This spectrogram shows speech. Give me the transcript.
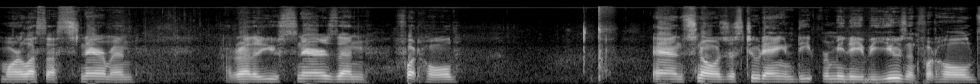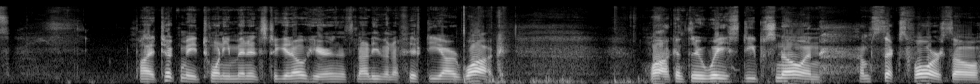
more or less a snareman. I'd rather use snares than foothold. And snow is just too dang deep for me to be using footholds. Probably took me 20 minutes to get out here and it's not even a 50 yard walk. Walking through waist deep snow and I'm 6'4", so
